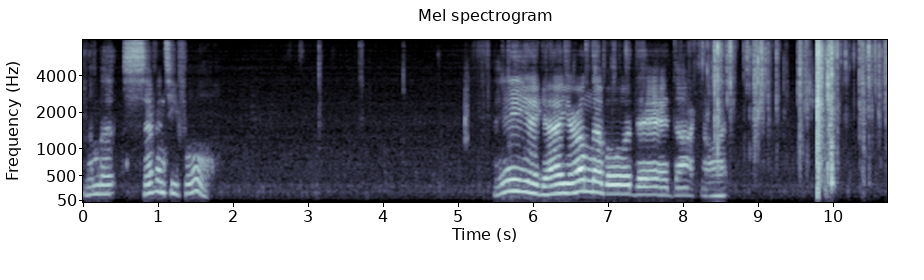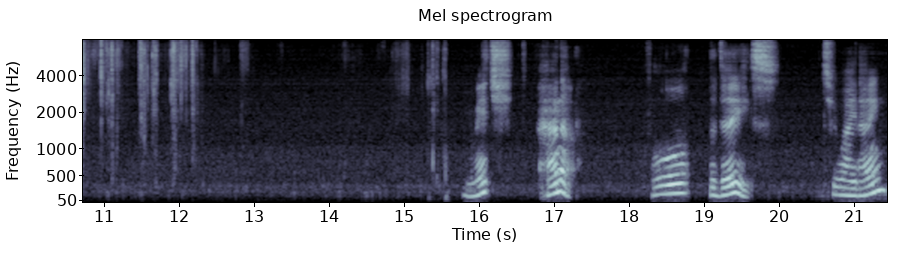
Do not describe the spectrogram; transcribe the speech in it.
Number 74. There you go. You're on the board there, Dark Knight. Mitch Hannan for the D's. 218.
